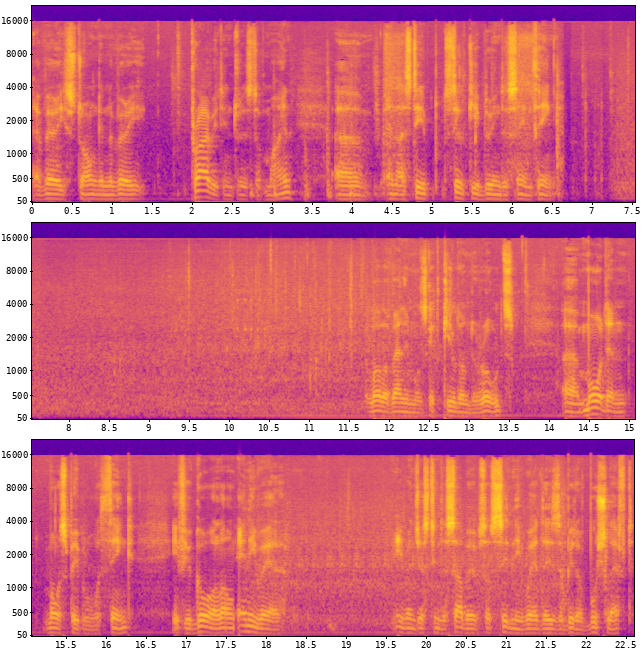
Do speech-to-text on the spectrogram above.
a very strong and a very private interest of mine, uh, and I still still keep doing the same thing. A lot of animals get killed on the roads, uh, more than most people would think. If you go along anywhere, even just in the suburbs of Sydney, where there is a bit of bush left,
